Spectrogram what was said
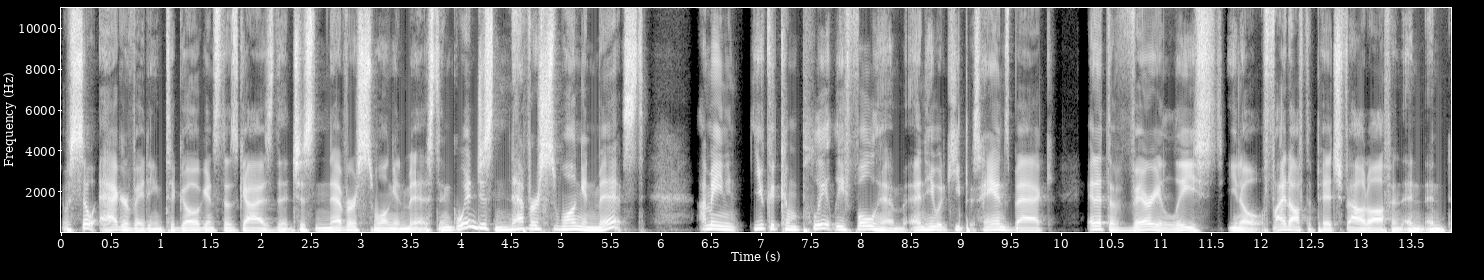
it was so aggravating to go against those guys that just never swung and missed. And Gwynn just never swung and missed. I mean, you could completely fool him and he would keep his hands back and at the very least, you know, fight off the pitch, foul off and and and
